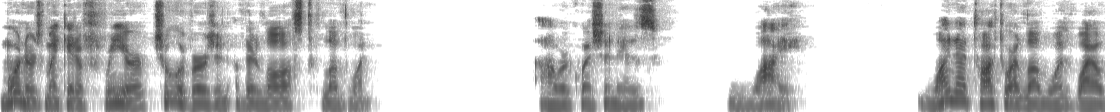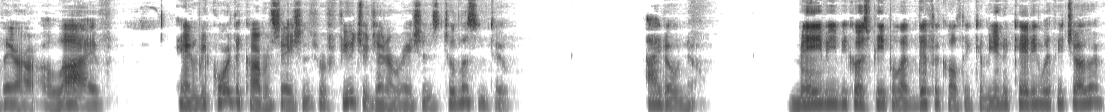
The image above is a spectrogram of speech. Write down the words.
Mourners might get a freer, truer version of their lost loved one. Our question is why? Why not talk to our loved ones while they are alive and record the conversations for future generations to listen to? I don't know. Maybe because people have difficulty communicating with each other?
